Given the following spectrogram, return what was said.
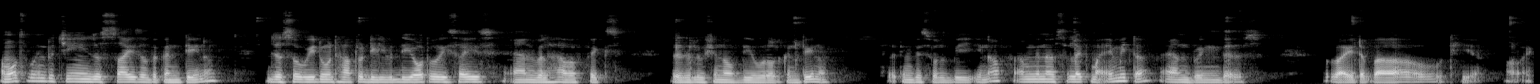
I'm also going to change the size of the container just so we don't have to deal with the auto resize and we'll have a fixed resolution of the overall container. So I think this will be enough. I'm gonna select my emitter and bring this right about here. All right.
